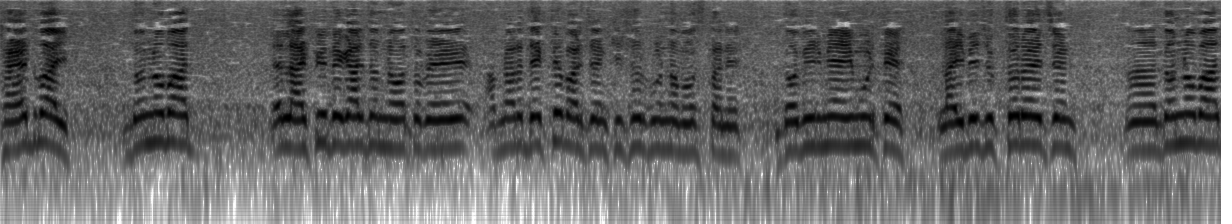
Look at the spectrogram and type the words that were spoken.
শাহেদ ভাই। ধন্যবাদ লাইভটি দেখার জন্য। তবে আপনারা দেখতে পাচ্ছেন কিশোরপুর নামক স্থানে। দবির মিয়া এই মুহূর্তে লাইভে যুক্ত রয়েছেন। ধন্যবাদ।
